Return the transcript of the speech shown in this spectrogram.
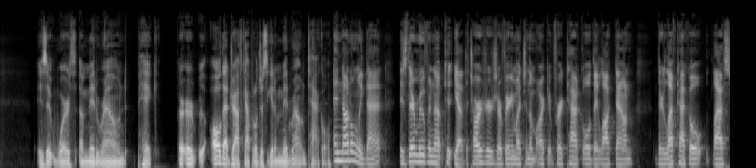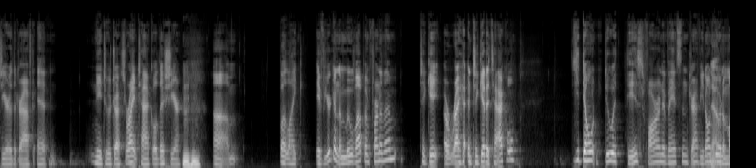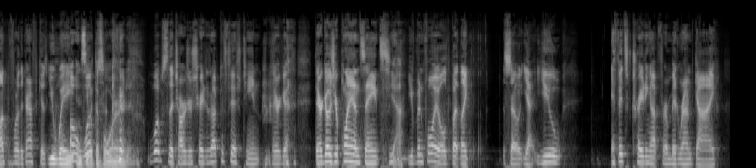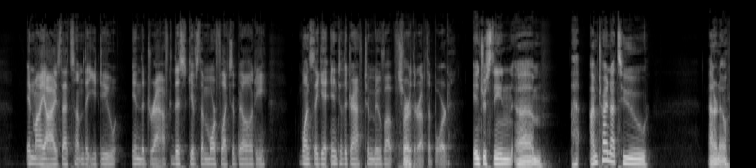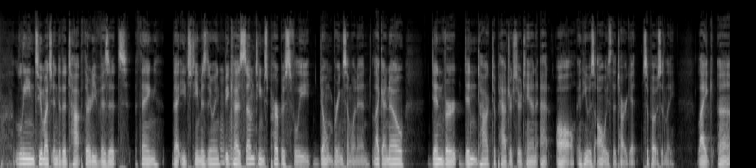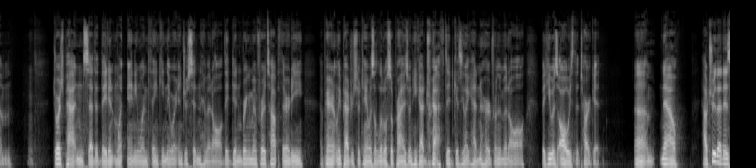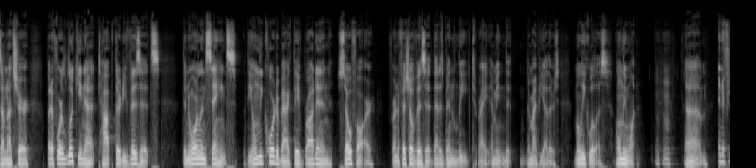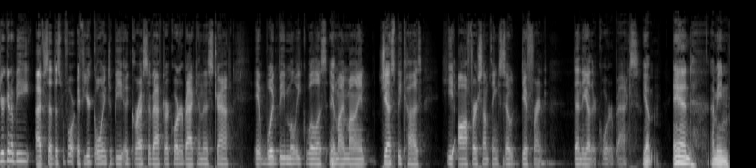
is it worth a mid-round pick or, or all that draft capital just to get a mid-round tackle? And not only that, is they're moving up. 'cause, yeah, the Chargers are very much in the market for a tackle. They locked down their left tackle last year of the draft and need to address right tackle this year. Um, but like, if you're going to move up in front of them to get a right to get a tackle, you don't do it this far in advance in the draft. You don't do it a month before the draft because You wait Oh, and see what the board. Whoops! The Chargers traded up to fifteen. There, go, there goes your plan, Saints. Yeah. you've been foiled. But like, so yeah, you. If it's trading up for a mid-round guy, in my eyes, that's something that you do in the draft. This gives them more flexibility once they get into the draft to move up further up the board. interesting. Um, I'm trying not to, I don't know, lean too much into the top 30 visits thing that each team is doing because some teams purposefully don't bring someone in. Like I know Denver didn't talk to Patrick Surtain at all, and he was always the target, supposedly. Like, um, George Paton said that they didn't want anyone thinking they were interested in him at all. They didn't bring him in for a top 30. Apparently, Patrick Surtain was a little surprised when he got drafted because he like hadn't heard from them at all. But he was always the target. Um, now, how true that is, I'm not sure. But if we're looking at top 30 visits, the New Orleans Saints, the only quarterback they've brought in so far for an official visit that has been leaked, right? I mean, th- there might be others. Malik Willis, only one. Um, And if you're going to be, I've said this before, if you're going to be aggressive after a quarterback in this draft, it would be Malik Willis in my mind, just because he offers something so different than the other quarterbacks. Yep. And I mean,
